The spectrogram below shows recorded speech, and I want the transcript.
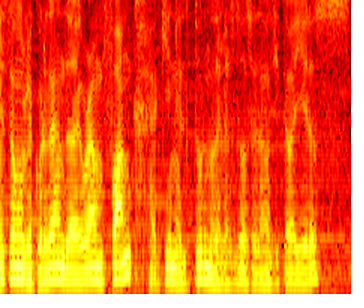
Estamos recordando a Grand Funk aquí en el turno de las 12, damas y caballeros.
